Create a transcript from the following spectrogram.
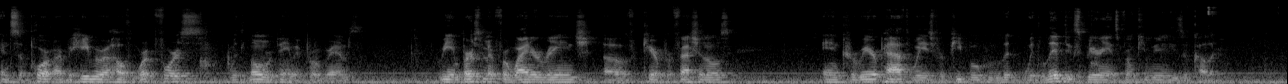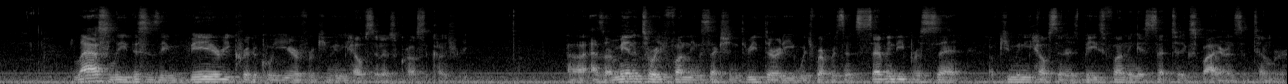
and support our behavioral health workforce with loan repayment programs, reimbursement for wider range of care professionals, and career pathways for people who li- with lived experience from communities of color. Lastly, this is a very critical year for community health centers across the country. Uh, as our mandatory funding, Section 330, which represents 70% of community health centers' base funding, is set to expire in September.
